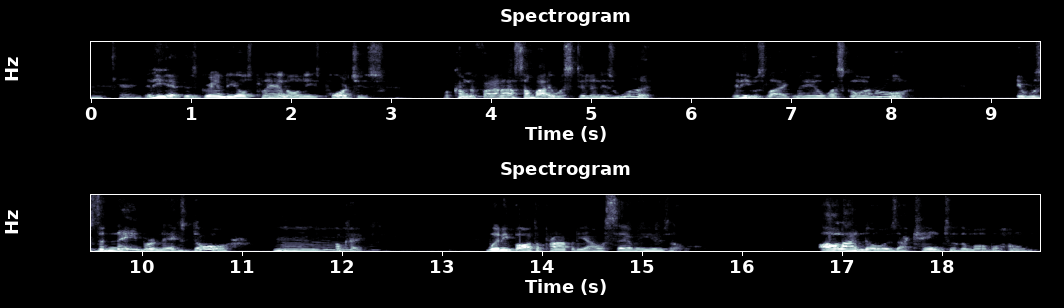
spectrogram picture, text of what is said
Okay. And he had this grandiose plan on these porches. Well, come to find out, somebody was stealing his wood, and he was like, "Man, what's going on?" It was the neighbor next door. Hmm. Okay. When he bought the property, I was seven years old. All I know is I came to the mobile home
